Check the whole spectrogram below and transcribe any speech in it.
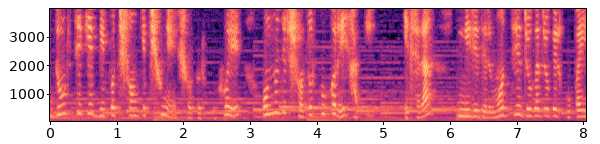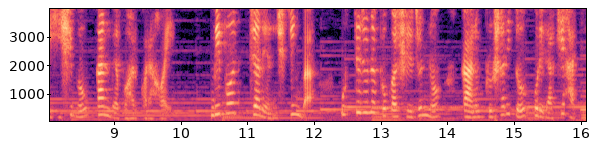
দূর থেকে বিপদ সংকেত শুনে সতর্ক হয়ে অন্যদের সতর্ক করে হাতি। এছাড়া নিজেদের মধ্যে যোগাযোগের উপায় হিসেবেও কান ব্যবহার করা হয়। বিপদ চ্যালেঞ্জ কিংবা উত্তেজনা প্রকাশের জন্য কান প্রসারিত করে রাখে হাতি।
